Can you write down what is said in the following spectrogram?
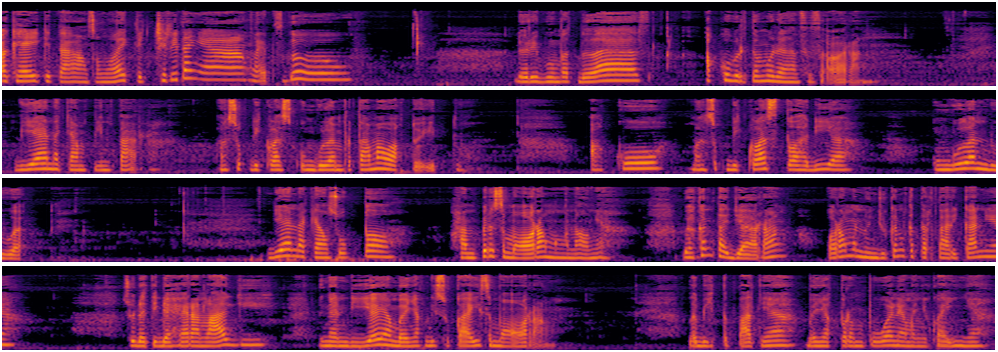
Oke okay, kita langsung mulai ke ceritanya. Let's go. 2014 aku bertemu dengan seseorang. Dia anak yang pintar masuk di kelas unggulan pertama waktu itu. Aku masuk di kelas setelah dia. Unggulan dua. Dia anak yang supel, hampir semua orang mengenalnya. Bahkan tak jarang orang menunjukkan ketertarikannya. Sudah tidak heran lagi dengan dia yang banyak disukai semua orang. Lebih tepatnya, banyak perempuan yang menyukainya.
